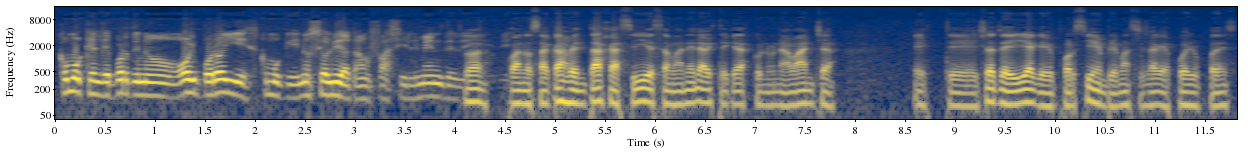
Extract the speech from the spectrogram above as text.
como que el deporte no hoy por hoy es como que no se olvida tan fácilmente de, cuando sacas ventaja así de esa manera viste quedas con una mancha. Este yo te diría que por siempre más allá que después puedes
